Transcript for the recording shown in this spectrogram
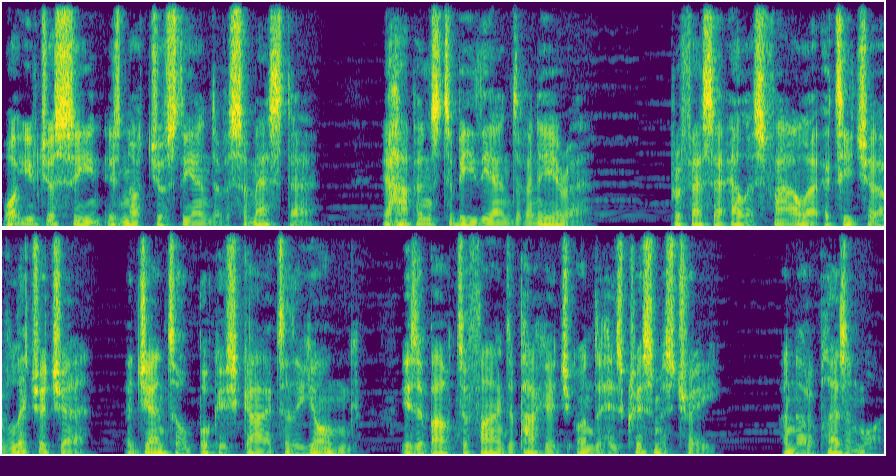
what you've just seen is not just the end of a semester, it happens to be the end of an era. Professor Ellis Fowler, a teacher of literature, a gentle, bookish guide to the young, is about to find a package under his Christmas tree, and not a pleasant one.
